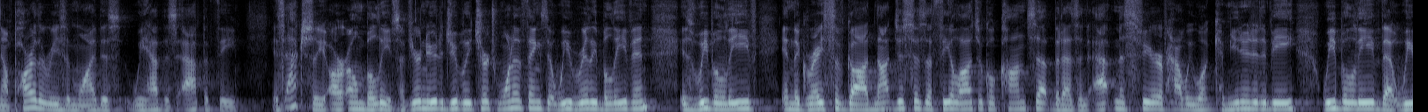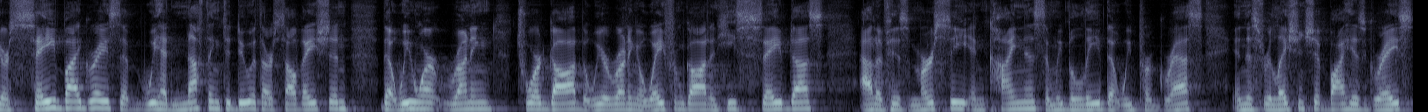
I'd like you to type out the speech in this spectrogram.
Now, part of the reason why this, we have this apathy is actually our own beliefs. If you're new to Jubilee Church, one of the things that we really believe in is we believe in the grace of God, not just as a theological concept, but as an atmosphere of how we want community to be. We believe that we are saved by grace, that we had nothing to do with our salvation, that we weren't running toward God, but we were running away from God, and He saved us out of his mercy and kindness, and we believe that we progress in this relationship by his grace.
